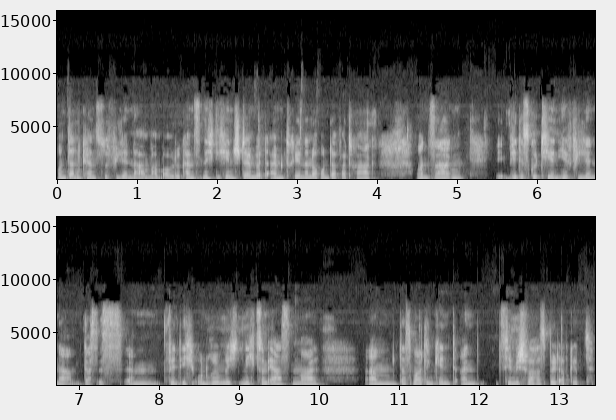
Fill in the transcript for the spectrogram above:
und dann kannst du viele Namen haben. Aber du kannst nicht dich hinstellen mit einem Trainer noch unter Vertrag und sagen, wir diskutieren hier viele Namen. Das ist, ähm, finde ich, unrühmlich. Nicht zum ersten Mal, ähm, dass Martin Kind ein ziemlich schwaches Bild abgibt.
